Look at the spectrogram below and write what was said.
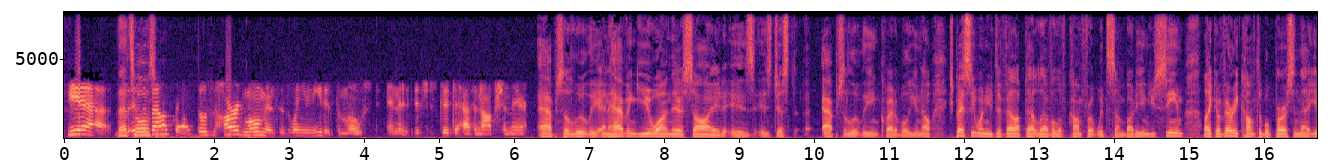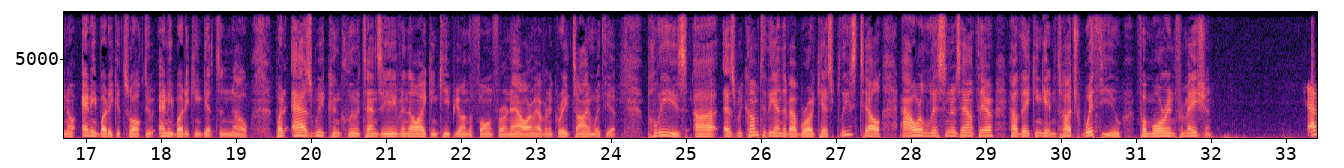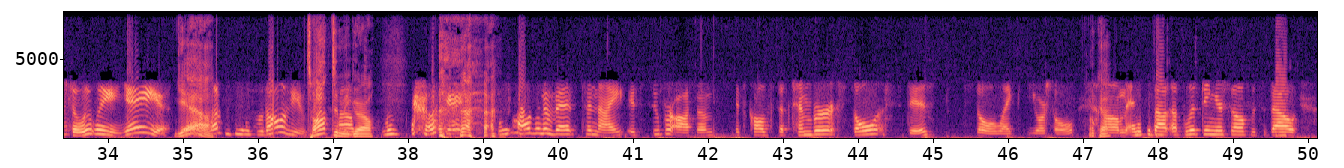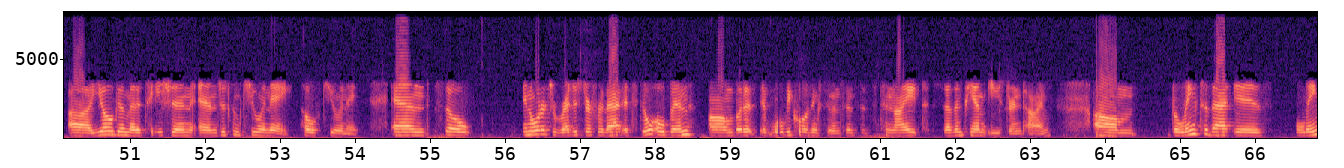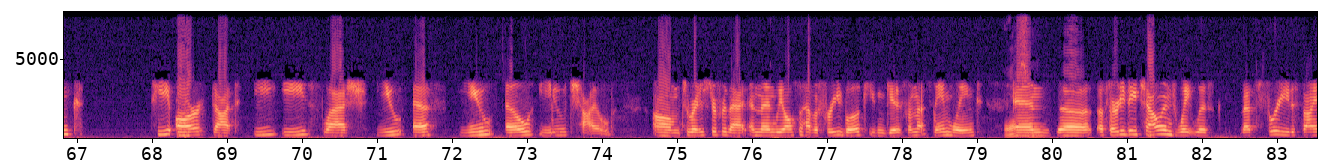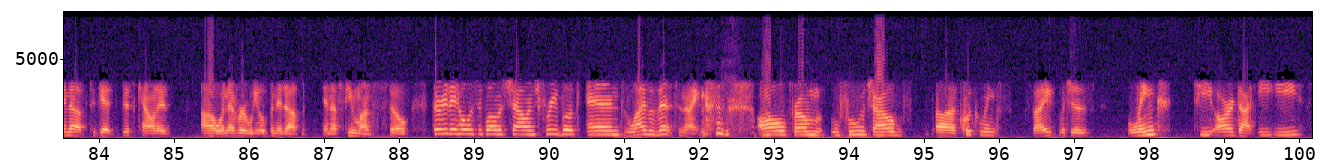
yeah, That's it's awesome. about that. Those hard moments is when you need it the most, and it's just good to have an option there. Absolutely, and having you on their side is is just absolutely incredible. You know, especially when you develop that level of comfort with somebody, and you seem like a very comfortable person that you know anybody could talk to, anybody can get to know. But as we conclude, Tenzi, even though I can keep you on the phone for an hour, I'm having a great time with you. Please, uh, as we come to the end of our broadcast, please tell our listeners out there how they can get in touch with you for more information. Absolutely, yay! Yeah. I'd love to do this with all of you. Talk to me, Um, girl. we- okay. we have an event tonight. It's super awesome. It's called September Soulstice. Soul, like your soul. Okay. Um, and it's about uplifting yourself. It's about uh, yoga, meditation, and just some Q and A, health Q and A. And so, in order to register for that, it's still open, um, but it, it will be closing soon since it's tonight, 7 p.m. Eastern time. Um, the link to that is link tr.ee slash ufulu child um, to register for that. And then we also have a free book. You can get it from that same link. Awesome. And uh, a 30 day challenge wait list that's free to sign up to get discounted uh, whenever we open it up in a few months. So 30 day holistic wellness challenge, free book, and live event tonight. All from Ufulu Child's uh, quick links site, which is linktr.ee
